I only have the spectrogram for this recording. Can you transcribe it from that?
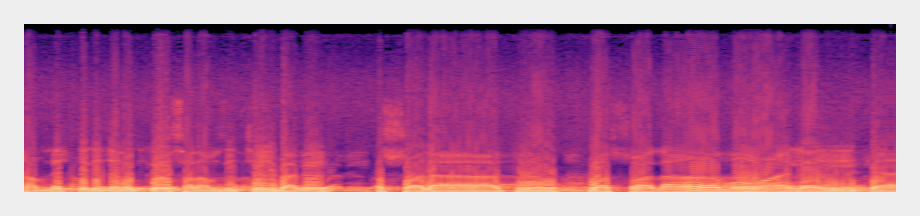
সামনের থেকে যেন কেউ সালাম দিচ্ছে এইভাবে আলাইকা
